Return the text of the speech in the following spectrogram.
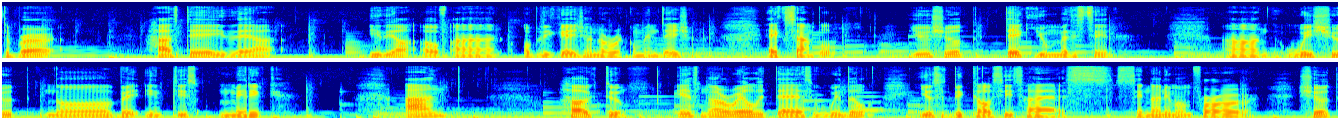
the verb has the idea idea of an obligation or recommendation. Example: You should take your medicine, and we should not be in this meeting. And how to? It's not really the swindle used because it's a synonym for shoot,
